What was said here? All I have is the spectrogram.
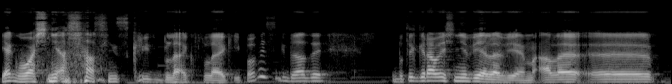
jak właśnie Assassin's Creed Black Flag. I powiedz mi, Blady, bo ty grałeś niewiele, wiem, ale... Yy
